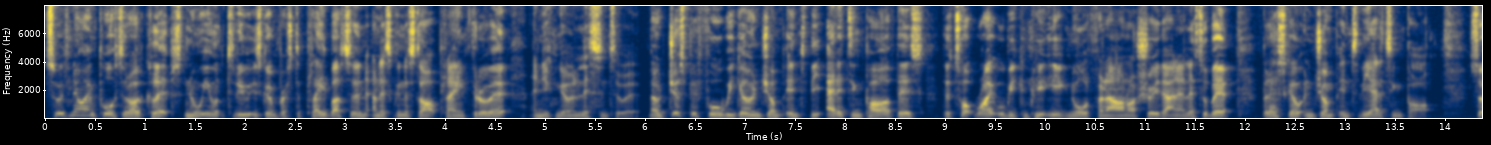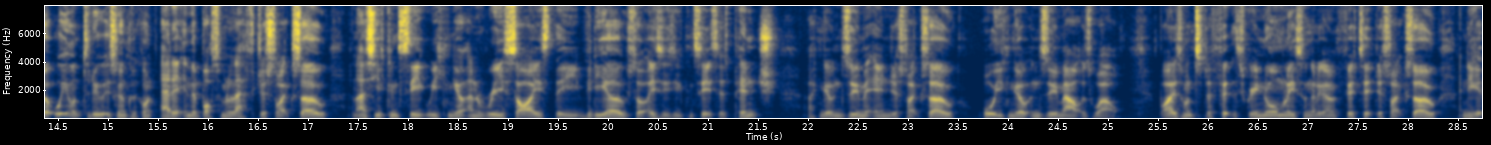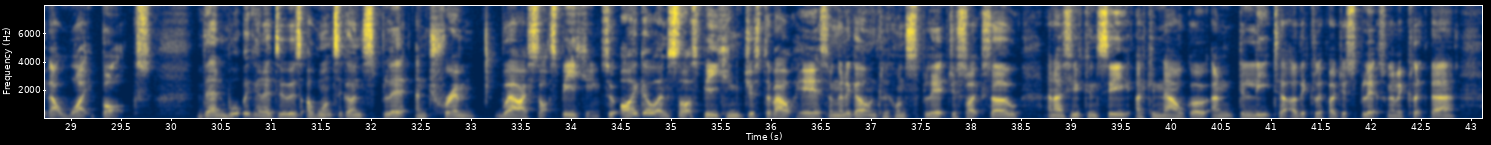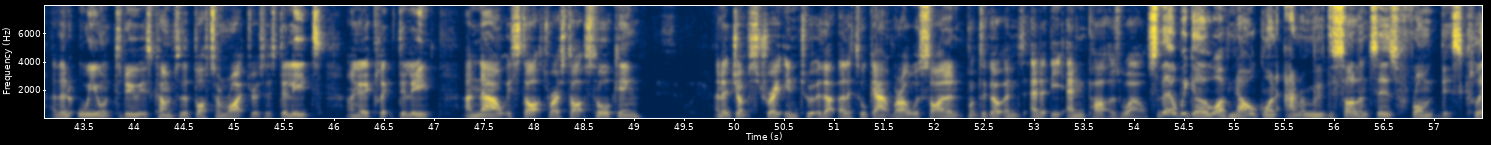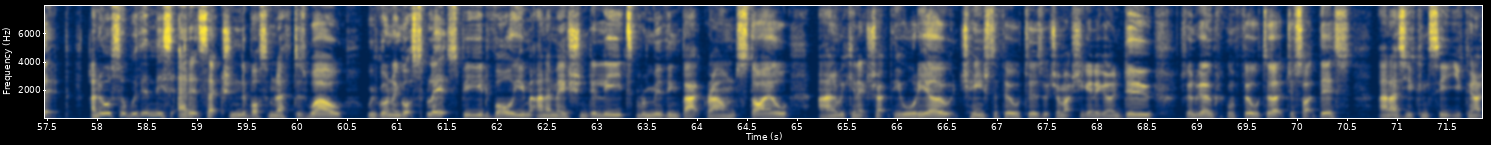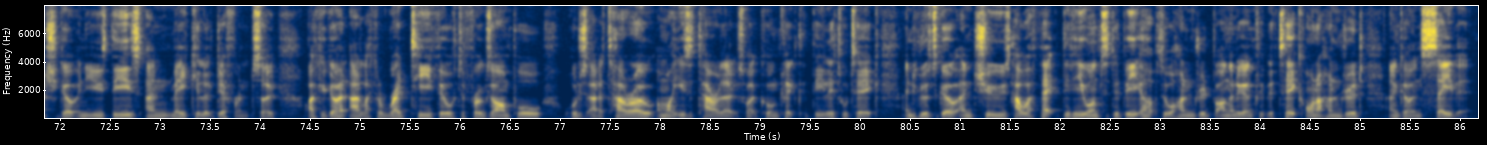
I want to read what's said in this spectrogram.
So we've now imported our clips and all you want to do is go and press the play button and it's going to start playing through it and you can go and listen to it. Now just before we go and jump into the editing part of this, the top right will be completely ignored for now and I'll show you that in a little bit, but let's go and jump into the editing part. So all you want to do is go and click on edit in the bottom left just like so and as you can see we can go and resize the video so as you can see it says pinch I can go and zoom it in just like so or you can go and zoom out as well but I just wanted to fit the screen normally so I'm going to go and fit it just like so and you get that white box then what we're going to do is I want to go and split and trim where I start speaking. So I go and start speaking just about here. So I'm going to go and click on split just like so. And as you can see, I can now go and delete the other clip I just split. So I'm going to click there. And then all you want to do is come to the bottom right where it says delete. I'm going to click delete. And now it starts where I start talking and it jumps straight into it without that little gap where I was silent. I want to go and edit the end part as well. So there we go, I've now gone and removed the silences from this clip. And also within this edit section in the bottom left as well, we've gone and got split, speed, volume, animation, delete, removing background, style, and we can extract the audio, change the filters, which I'm actually going to go and do. So I'm going to go and click on filter just like this. And as you can see, you can actually go and use these and make it look different. So I could go and add like a red tea filter, for example, or just add a taro. I might use a taro that looks quite cool and click the little tick. And you can also go and choose how effective you want it to be up to 100, but I'm going to go and click the tick on 100 and go and save it.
